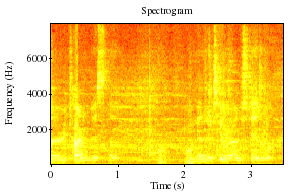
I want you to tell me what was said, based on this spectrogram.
a retarded miss though. Hmm. The other two are understandable.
